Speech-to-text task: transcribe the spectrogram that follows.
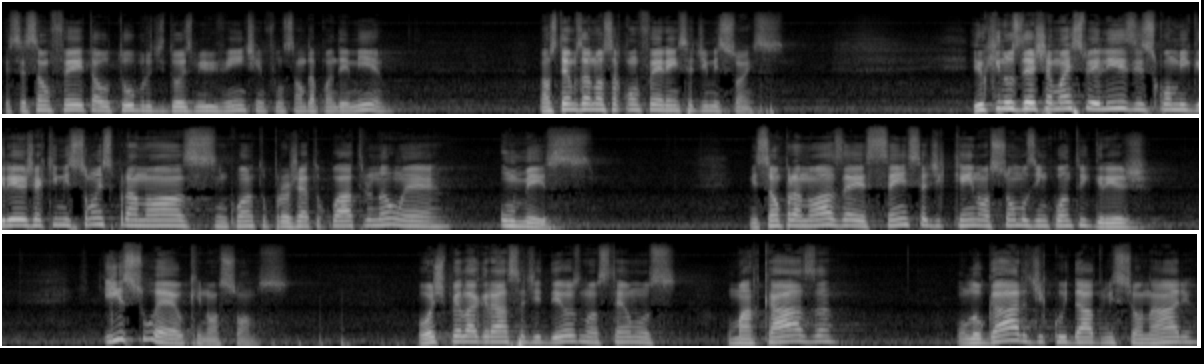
exceção feita a outubro de 2020 em função da pandemia, nós temos a nossa conferência de missões. E o que nos deixa mais felizes como igreja é que missões para nós, enquanto Projeto 4, não é um mês. Missão para nós é a essência de quem nós somos enquanto igreja. Isso é o que nós somos. Hoje, pela graça de Deus, nós temos uma casa, um lugar de cuidado missionário,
